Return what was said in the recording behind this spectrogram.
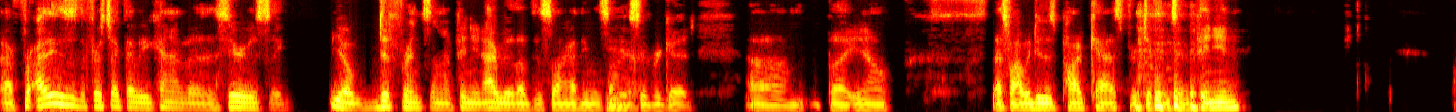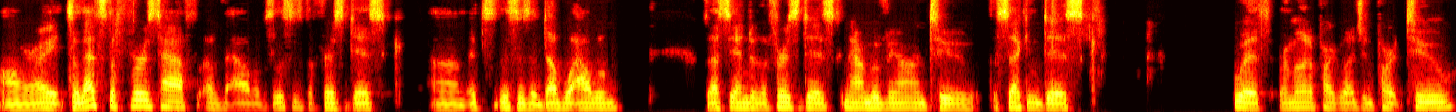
uh, for, I think this is the first track that we kind of a serious like you know difference in opinion. I really love this song. I think the song yeah. is super good. Um, but you know, that's why we do this podcast for difference in opinion. All right, so that's the first half of the album. So this is the first disc. Um, it's this is a double album. So that's the end of the first disc. Now moving on to the second disc with Ramona Park Legend Part 2.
